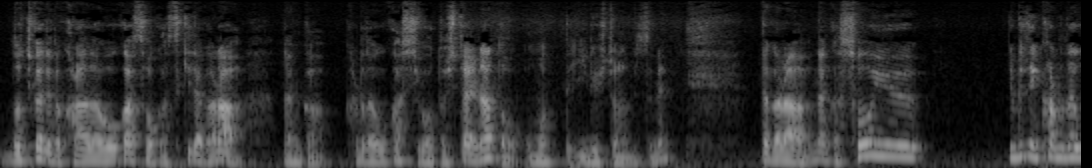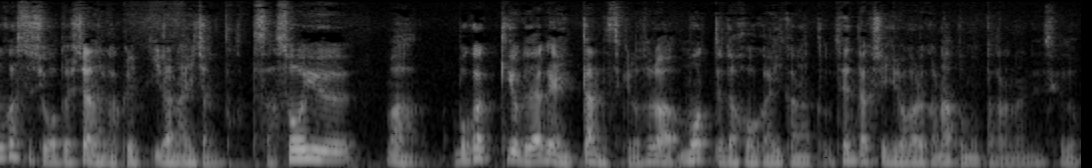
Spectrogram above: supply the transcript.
どっちかというと体を動かす方が好きだから、なんか体を動かす仕事したいなと思っている人なんですよね。だから、なんかそういう、別に体を動かす仕事したら学歴いらないじゃんとかってさ、そういう、まあ、僕は結局大学には行ったんですけど、それは持ってた方がいいかなと、選択肢広がるかなと思ったからなんですけど、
